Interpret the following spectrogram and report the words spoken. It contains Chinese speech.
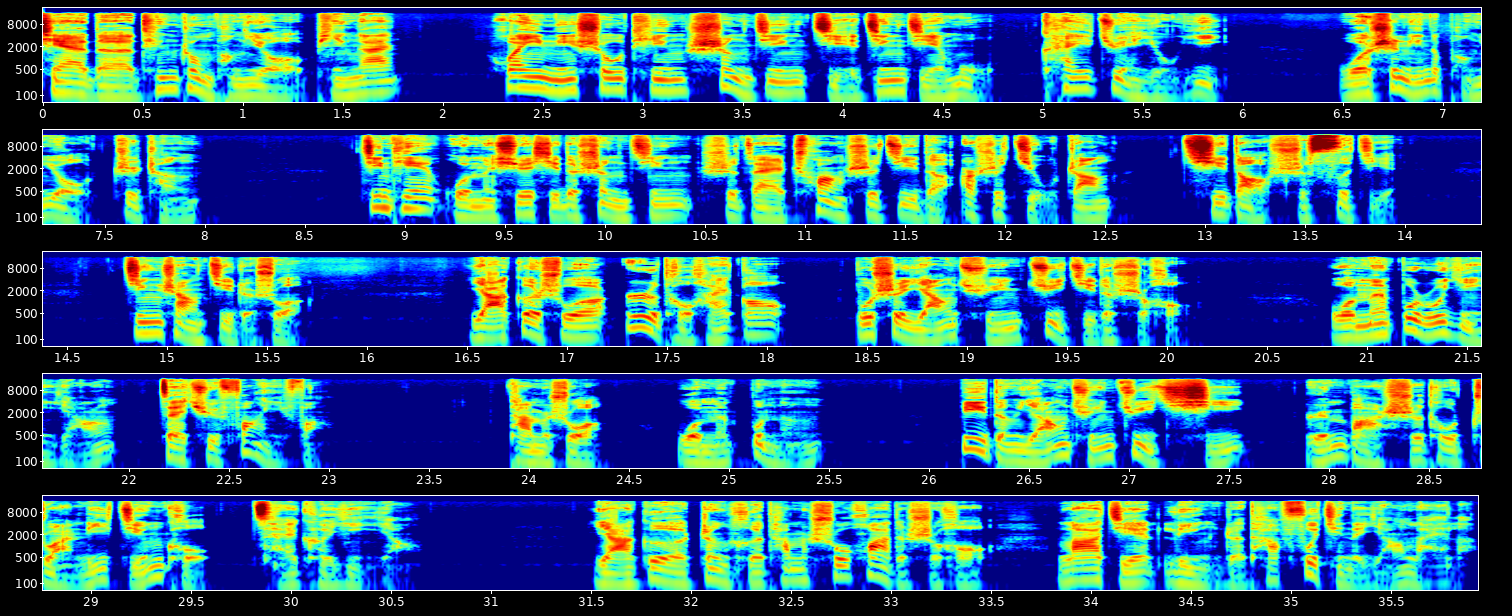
亲爱的听众朋友，平安！欢迎您收听《圣经解经》节目《开卷有益》，我是您的朋友志成。今天我们学习的圣经是在《创世纪》的二十九章七到十四节。经上记着说：“雅各说，日头还高，不是羊群聚集的时候，我们不如引羊再去放一放。”他们说：“我们不能，必等羊群聚齐，人把石头转离井口。”才可引羊。雅各正和他们说话的时候，拉杰领着他父亲的羊来了，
